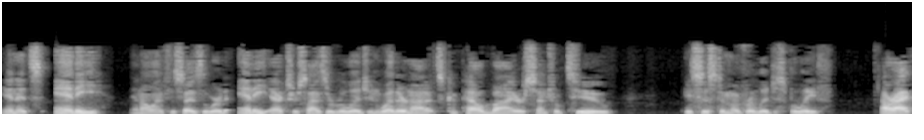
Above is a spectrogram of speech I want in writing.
and it's any, and I'll emphasize the word any exercise of religion, whether or not it's compelled by or central to a system of religious belief. All right.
